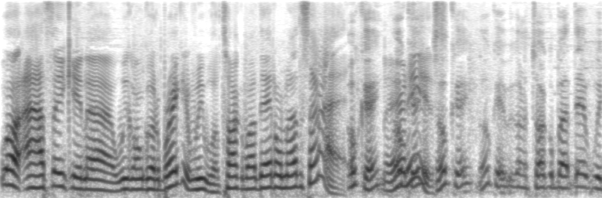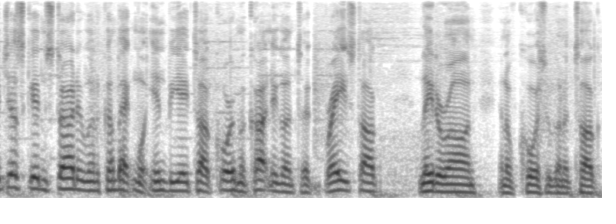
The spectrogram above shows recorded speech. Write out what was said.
Well, I'm thinking uh, we're gonna go to break and we will talk about that on the other side. Okay, there okay, it is. Okay, okay, we're gonna talk about that. We're just getting started. We're gonna come back more NBA talk. Corey McCartney going to talk Braves talk later on, and of course we're gonna talk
